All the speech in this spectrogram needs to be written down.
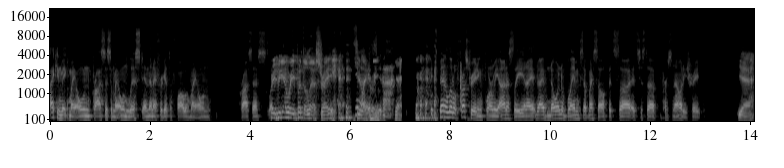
I, can make my own process and my own list, and then I forget to follow my own process. Like, or you forget where you put the list, right? yeah, like, it's, it's, yeah. it's been a little frustrating for me, honestly, and I, I have no one to blame except myself. It's uh, it's just a personality trait. Yeah,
